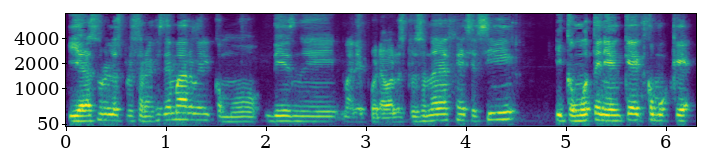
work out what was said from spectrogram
y era sobre los personajes de Marvel, cómo Disney manipulaba a los personajes y así, y cómo tenían que como que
